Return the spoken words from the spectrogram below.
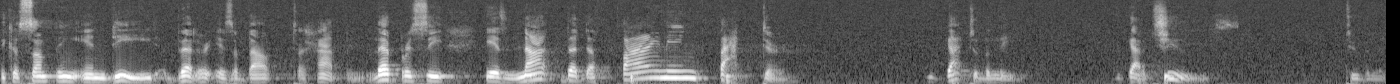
because something indeed better is about to happen. Leprosy is not the defining factor. You've got to believe. You've got to choose to believe.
